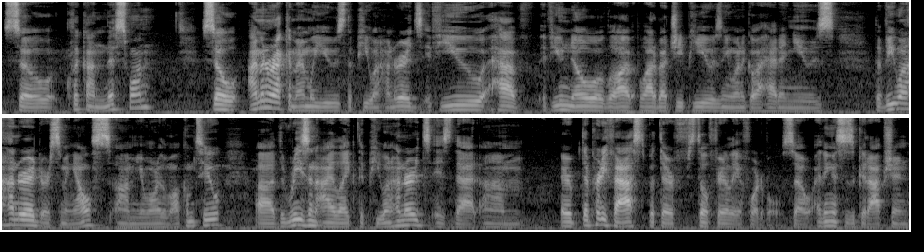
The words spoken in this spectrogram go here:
So click on this one so I'm to recommend we use the P100s. If you have, if you know a lot, a lot about GPUs and you want to go ahead and use the V100 or something else, um, you're more than welcome to. Uh, the reason I like the P100s is that um, they're, they're pretty fast, but they're still fairly affordable. So I think this is a good option.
